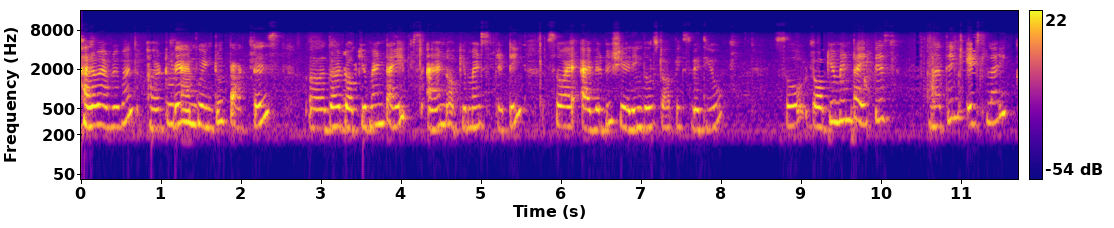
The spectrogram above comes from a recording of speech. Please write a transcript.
Hello everyone, uh, today I am going to practice uh, the document types and document splitting. So I, I will be sharing those topics with you. So document type is nothing, it's like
